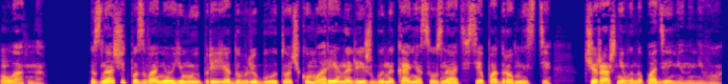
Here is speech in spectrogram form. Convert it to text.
ладно. Значит, позвоню ему и приеду в любую точку Марена, лишь бы наконец узнать все подробности вчерашнего нападения на него.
